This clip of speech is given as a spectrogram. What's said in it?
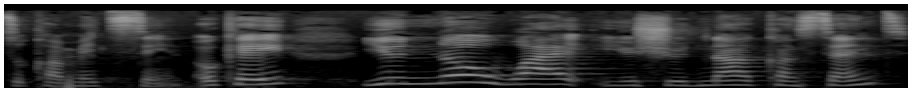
to commit sin. Okay? You know why you should not consent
